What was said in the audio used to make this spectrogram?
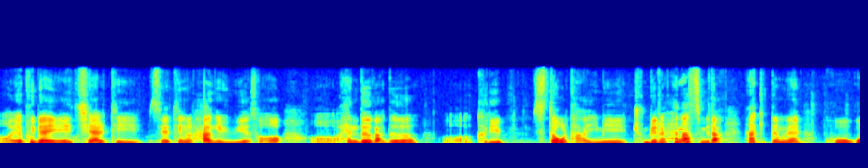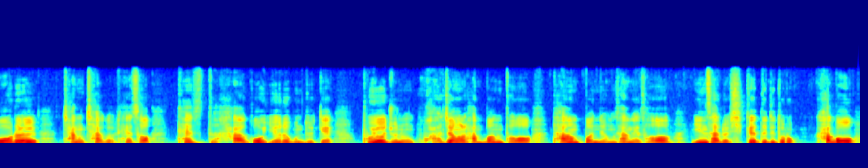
어, FBI HRT 세팅을 하기 위해서 어, handguard, 어, 그립, stock을 다 이미 준비를 해놨습니다. 했기 때문에 그거를 장착을 해서 테스트하고 여러분들께 보여주는 과정을 한 번 더 다음번 영상에서 인사를 시켜드리도록 하고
